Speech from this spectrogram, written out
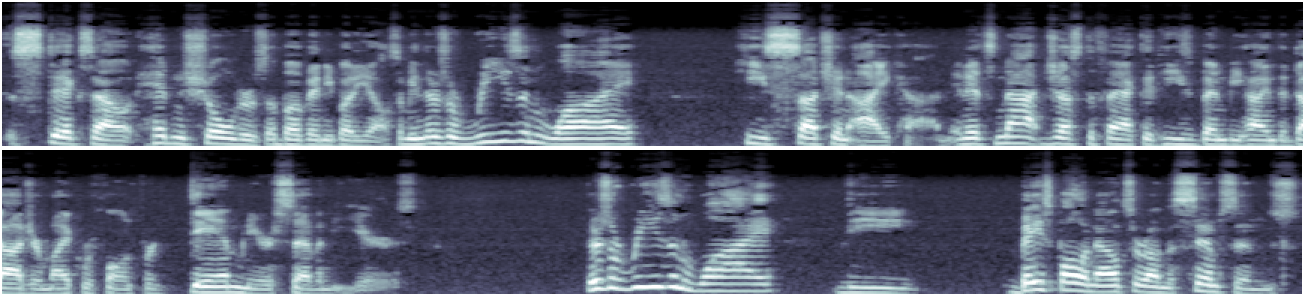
sticks out head and shoulders above anybody else. I mean, there's a reason why he's such an icon. And it's not just the fact that he's been behind the Dodger microphone for damn near 70 years. There's a reason why the baseball announcer on The Simpsons,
